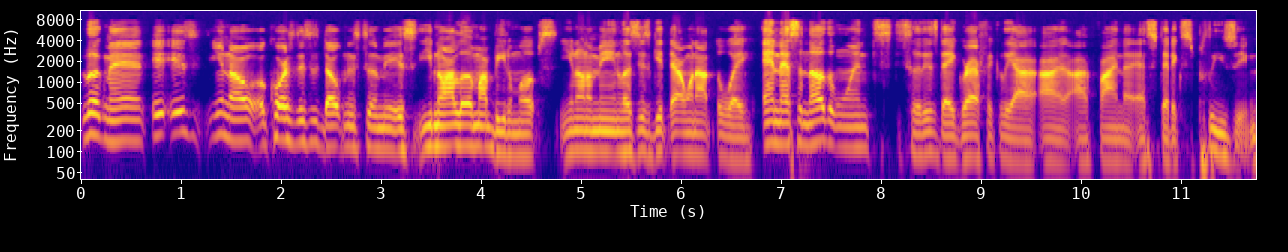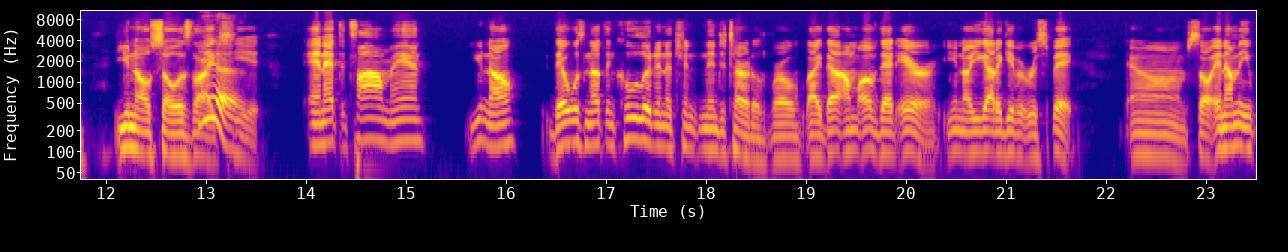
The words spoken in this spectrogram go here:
look, man, it is you know, of course, this is dopeness to me. It's you know, I love my beat 'em ups. You know what I mean? Let's just get that one out the way. And that's another one to this day. Graphically, I I, I find the aesthetics pleasing. You know, so it's like Yeah. shit. And at the time, man, you know, there was nothing cooler than the Ninja Turtles, bro. Like that, I'm of that era. You know, you got to give it respect. Um, so and I mean,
